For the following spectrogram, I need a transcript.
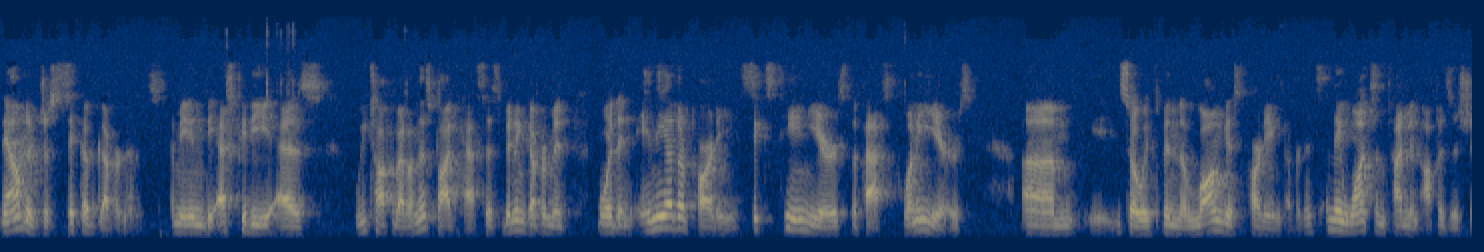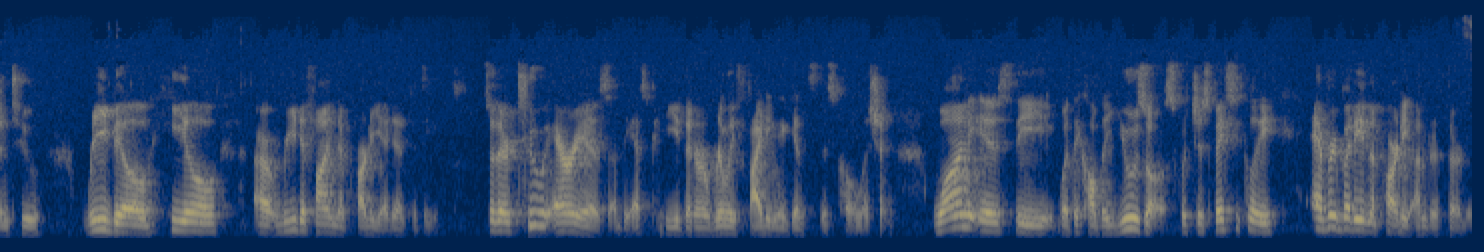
Now they're just sick of governance. I mean, the SPD, as we talk about on this podcast, has been in government more than any other party, 16 years, the past 20 years. Um, so it's been the longest party in governance, and they want some time in opposition to rebuild, heal, uh, redefine their party identity. So there are two areas of the SPD that are really fighting against this coalition. One is the what they call the Jusos, which is basically everybody in the party under 30.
